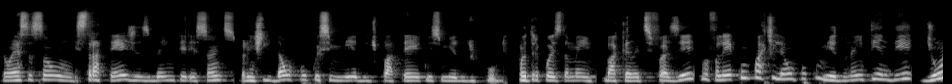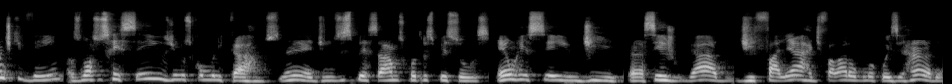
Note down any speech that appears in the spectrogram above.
Então essas são estratégias bem interessantes para a gente lidar um pouco com esse medo de plateia, com esse medo de público. Outra coisa também bacana de se fazer, como eu falei, é compartilhar um pouco o medo, né? Entender de onde que vem os nossos receios de nos comunicarmos, né? De nos expressarmos com outras pessoas. É um receio de uh, ser julgado, de falhar, de falar alguma coisa errada?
